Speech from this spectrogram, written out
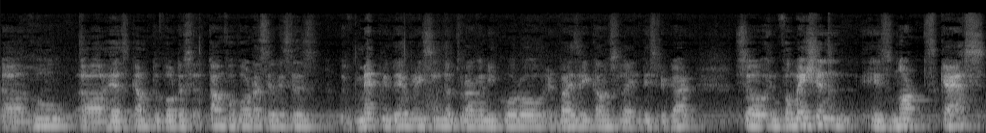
uh, who uh, has come to voter come for voter services. We've met with every single Turaga ni Koro advisory councillor in this regard. So information is not scarce.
